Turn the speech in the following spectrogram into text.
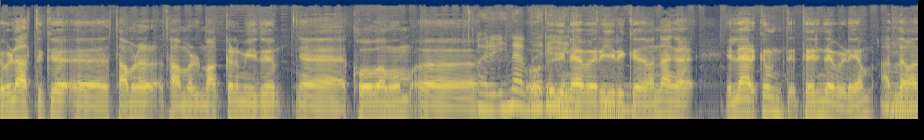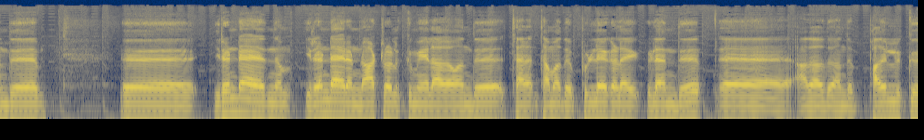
எவ்வளோத்துக்கு தமிழர் தமிழ் மக்கள் மீது கோபமும் இனவெறி இருக்கிறது வந்து நாங்கள் எல்லாருக்கும் தெரிஞ்ச விடயம். அதில் வந்து இரண்டாயிரம் இரண்டாயிரம் நாட்களுக்கு மேலாக வந்து த தமது பிள்ளைகளை இழந்து அதாவது அந்த பதிலுக்கு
